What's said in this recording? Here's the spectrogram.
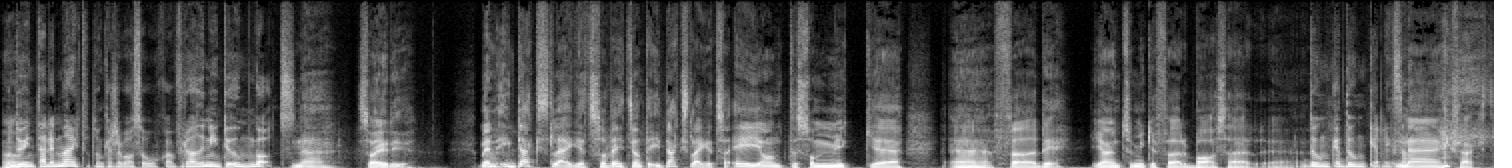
Och Ja. du inte hade märkt att hon kanske var så oskön för då hade ni inte umgåtts. Nej, så är det ju. Men i dagsläget så vet jag inte, i dagsläget så är jag inte så mycket eh, för det. Jag är inte så mycket för bara så här eh, Dunka dunka liksom. Nej exakt.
